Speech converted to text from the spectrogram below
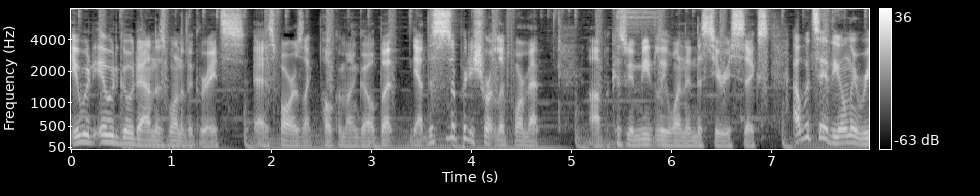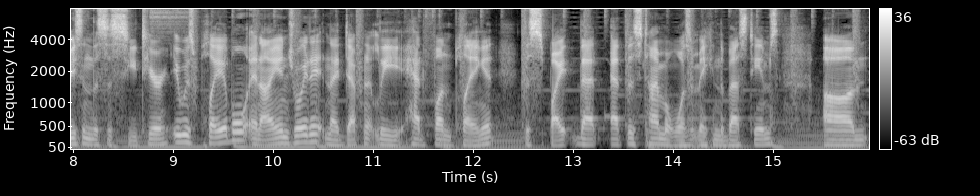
it would it would go down as one of the greats as far as like Pokemon go. But yeah, this is a pretty short-lived format uh, because we immediately went into Series 6. I would say the only reason this is C tier, it was playable and I enjoyed it and I definitely had fun playing it, despite that at this time I wasn't making the best teams. Um,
